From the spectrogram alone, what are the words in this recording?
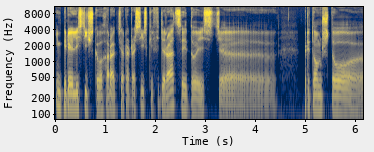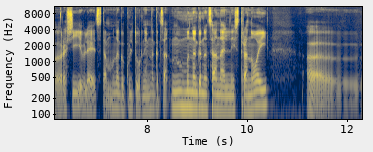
империалистического характера Российской Федерации, то есть э, при том, что Россия является там многокультурной, многонациональной страной, э,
